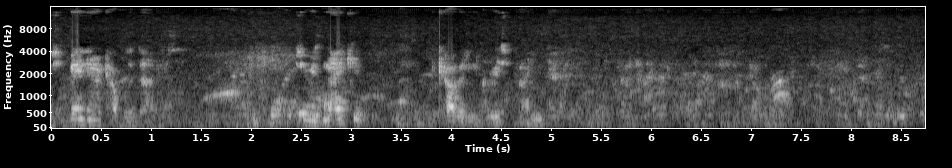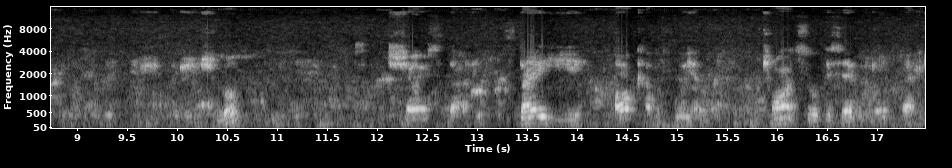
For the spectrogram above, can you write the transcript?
She'd been there a couple of days. She was naked, covered in grease paint. Sure. Show started. Stay here. I'll cover for you. Try and sort this out when I get back.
